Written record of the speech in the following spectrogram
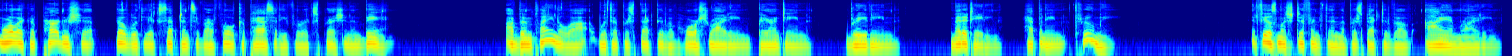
more like a partnership filled with the acceptance of our full capacity for expression and being. I've been playing a lot with the perspective of horse riding, parenting, breathing, meditating happening through me it feels much different than the perspective of I am writing,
